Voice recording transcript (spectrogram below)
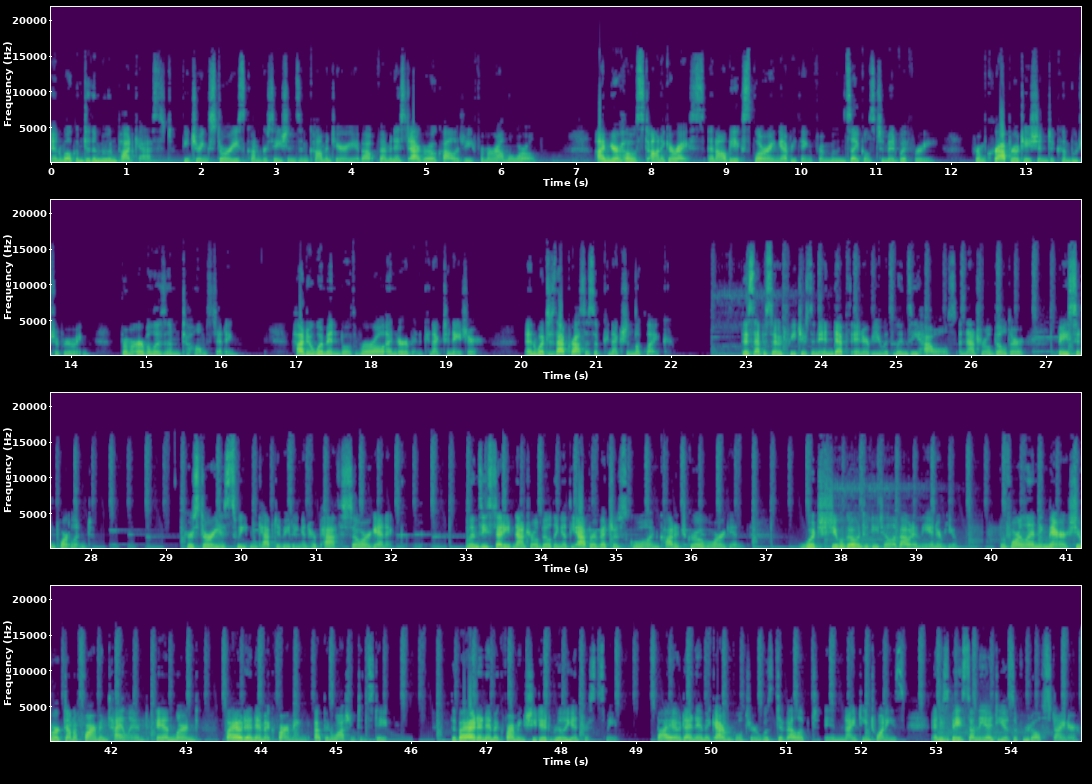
And welcome to the Moon Podcast, featuring stories, conversations, and commentary about feminist agroecology from around the world. I'm your host, Anika Rice, and I'll be exploring everything from moon cycles to midwifery, from crop rotation to kombucha brewing, from herbalism to homesteading. How do women, both rural and urban, connect to nature? And what does that process of connection look like? This episode features an in depth interview with Lindsay Howells, a natural builder based in Portland. Her story is sweet and captivating, and her path so organic. Lindsay studied natural building at the Aprovecho School in Cottage Grove, Oregon, which she will go into detail about in the interview. Before landing there, she worked on a farm in Thailand and learned biodynamic farming up in Washington state. The biodynamic farming she did really interests me. Biodynamic agriculture was developed in the 1920s and is based on the ideas of Rudolf Steiner.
